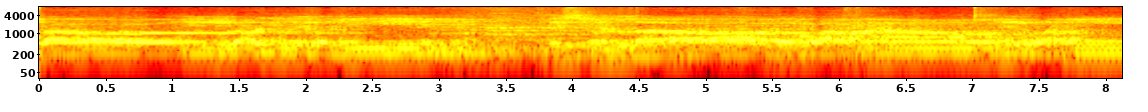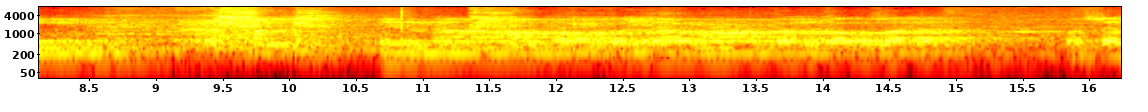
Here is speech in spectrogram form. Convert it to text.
الشيطان اللعين الرجيم بسم الله الرحمن الرحيم إنا أعطيناك الكوثر فصل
